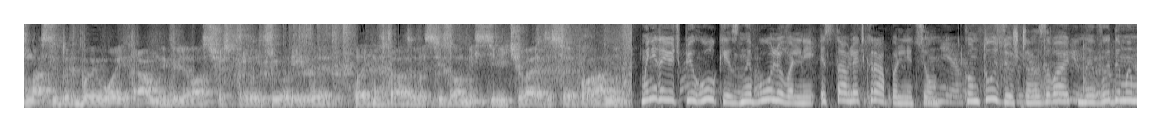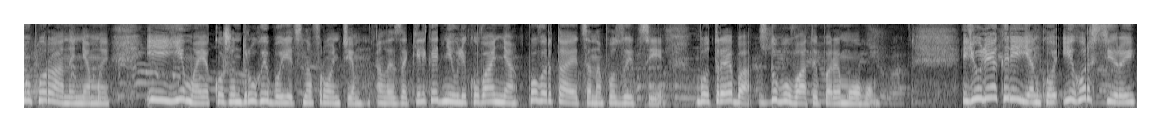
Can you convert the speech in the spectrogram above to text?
внаслідок бойової травми, біля вас щось прилетіло, і ви ледь не втратили свідомість і відчуваєте себе погано. Мені дають пігулки, знеболювальні і ставлять крапельницю. Контузію ще називають невидимими пораненнями. І її має кожен другий боєць на фронті. Але за кілька днів лікування повертається на позиції, бо треба здобувати перемогу. Юлія Кирієнко, Ігор Сірий,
